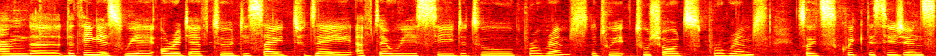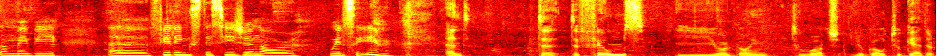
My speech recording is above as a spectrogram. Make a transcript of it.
And uh, the thing is, we already have to decide today after we see the two programs, the two, two short programs. So it's quick decisions and maybe uh, feelings decision, or we'll see. And the the films you're going to watch, you go together.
